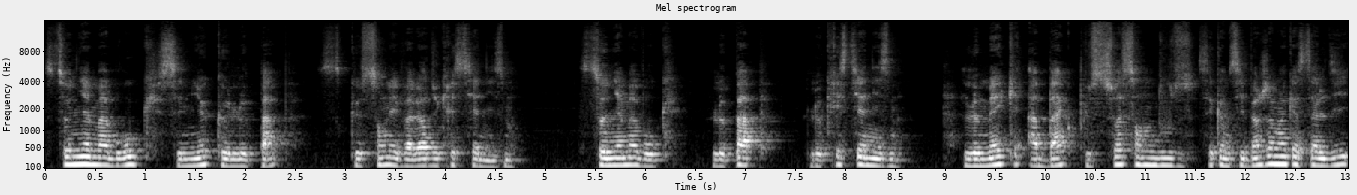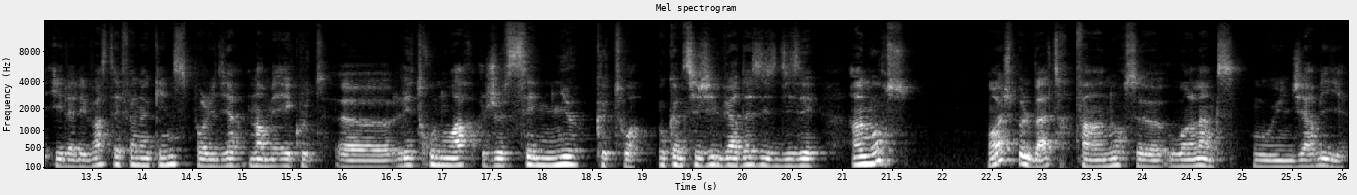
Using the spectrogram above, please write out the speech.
Sonia Mabrouk, c'est mieux que le pape, ce que sont les valeurs du christianisme. Sonia Mabrouk, le pape, le christianisme. Le mec a bac plus 72. C'est comme si Benjamin Castaldi, il allait voir Stephen Hawkins pour lui dire Non mais écoute, euh, les trous noirs, je sais mieux que toi. Ou comme si Gilles Verdez, il se disait Un ours? Ouais, je peux le battre. Enfin, un ours euh, ou un lynx, ou une gerbille.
